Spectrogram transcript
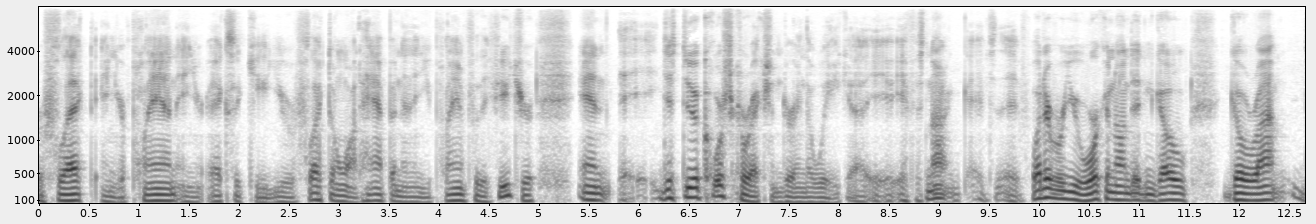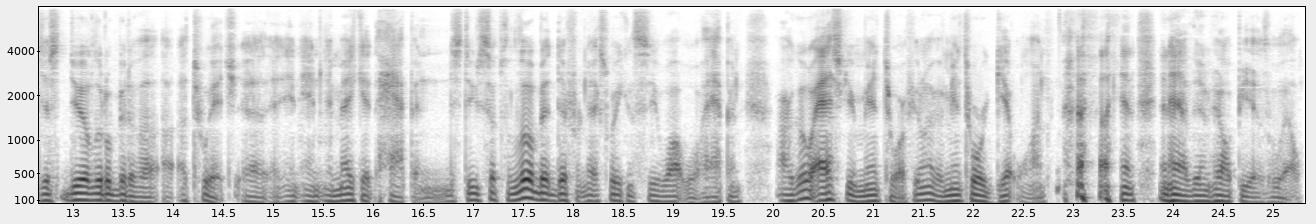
reflect and your plan and your execute. You reflect on what happened and then you plan for the future, and uh, just do a course correction during the week. Uh, if it's not, if, if, whatever you're working on didn't go go right, just do a little bit of a, a twitch uh, and, and, and make it happen. Just do something a little bit different next week and see what will happen. Or go ask your mentor. If you don't have a mentor, get one and and have them help you as well.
